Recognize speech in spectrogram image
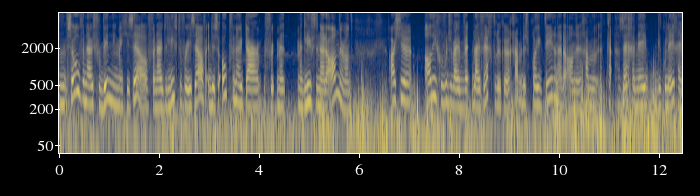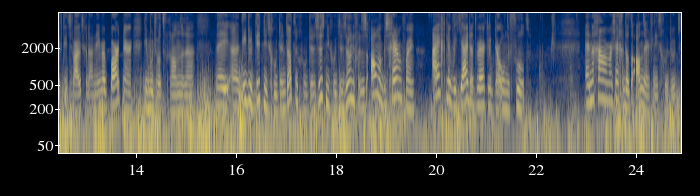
uh, zo vanuit verbinding met jezelf, vanuit de liefde voor jezelf. En dus ook vanuit daar met, met liefde naar de ander. Want als je al die gevoelens blijft wegdrukken, gaan we dus projecteren naar de ander. Dan gaan we zeggen: nee, die collega heeft iets fout gedaan. Nee, mijn partner die moet wat veranderen. Nee, uh, die doet dit niet goed en dat niet goed en zus niet goed en zo niet goed. Dat is allemaal bescherming van eigenlijk wat jij daadwerkelijk daaronder voelt. En dan gaan we maar zeggen dat de ander het niet goed doet.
